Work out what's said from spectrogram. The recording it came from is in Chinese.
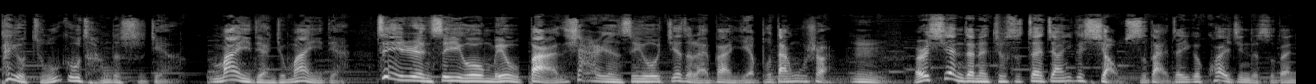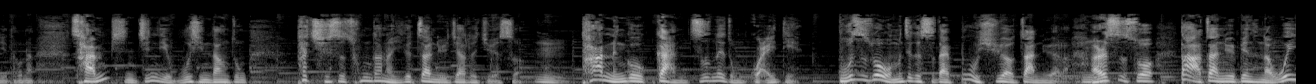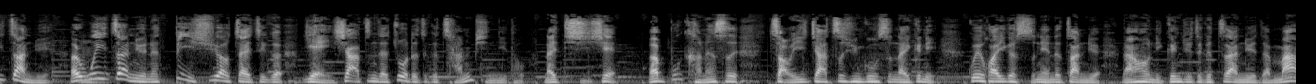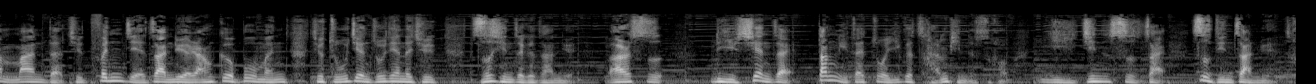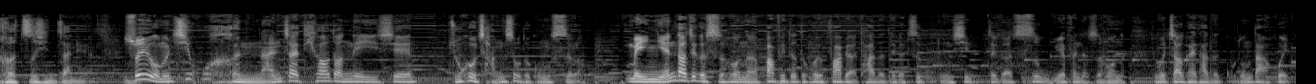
它有足够长的时间啊。慢一点就慢一点，这一任 CEO 没有办，下一任 CEO 接着来办，也不耽误事儿。嗯。而现在呢，就是在这样一个小时代，在一个快进的时代里头呢，产品经理无形当中，他其实充当了一个战略家的角色。嗯，他能够感知那种拐点，不是说我们这个时代不需要战略了，而是说大战略变成了微战略，而微战略呢，必须要在这个眼下正在做的这个产品里头来体现。而不可能是找一家咨询公司来给你规划一个十年的战略，然后你根据这个战略再慢慢的去分解战略，然后各部门就逐渐逐渐的去执行这个战略，而是你现在当你在做一个产品的时候，已经是在制定战略和执行战略了。所以我们几乎很难再挑到那一些足够长寿的公司了。每年到这个时候呢，巴菲特都会发表他的这个致股东信。这个四五月份的时候呢，就会召开他的股东大会。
